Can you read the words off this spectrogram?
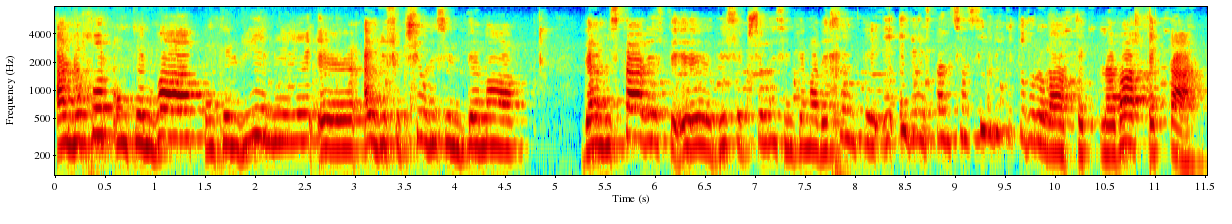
a lo mejor con quién va, con quién viene, hay decepciones en tema de amistades, de- decepciones en tema de gente, y ella es tan sensible que todo lo va a afectar.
